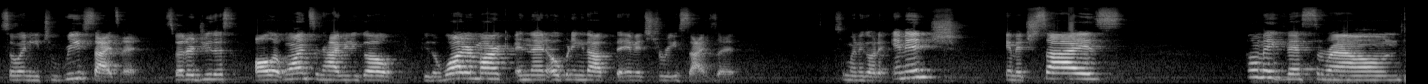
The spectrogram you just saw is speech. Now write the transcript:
So I need to resize it. It's better to do this all at once and having to go do the watermark and then opening up the image to resize it. So I'm going to go to Image, Image Size, I'll make this around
